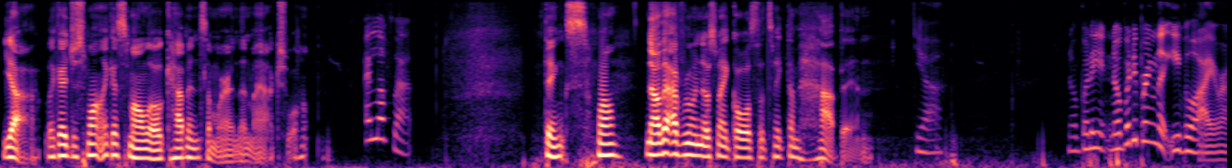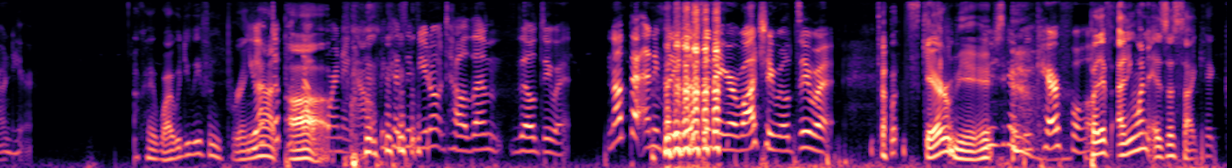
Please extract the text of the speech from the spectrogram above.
yeah, like I just want like a small little cabin somewhere and then my actual home. I love that. Thanks. Well, Now that everyone knows my goals, let's make them happen. Yeah. Nobody nobody bring the evil eye around here. Okay, why would you even bring you have to put up? that warning out because if you don't tell them, they'll do it. Not that anybody listening or watching will do it. Don't scare me. You're just gonna be careful. But if anyone is a psychic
